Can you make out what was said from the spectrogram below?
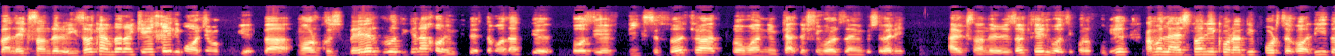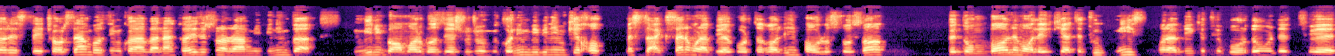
و الکساندر ایزاک هم دارن که این خیلی مهاجم خوبیه. و مارکوس برگ رو دیگه نخواهیم دید احتمالاً توی بازی فیکس ساعت شاید به عنوان نیمکت وارد زمین بشه. ولی الکساندر ایزاک خیلی بازیکن خوبیه. اما لهستان یک مربی پرتغالی داره 3 4 3 بازی می‌کنن و نتایجشون رو هم می‌بینیم و میریم به آمار بازیش رجوع می‌کنیم. می‌بینیم که خب مثل اکثر مربی پرتغالی این پاولو سوسا به دنبال مالکیت توپ نیست. مربی که توی بردو بوده توی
